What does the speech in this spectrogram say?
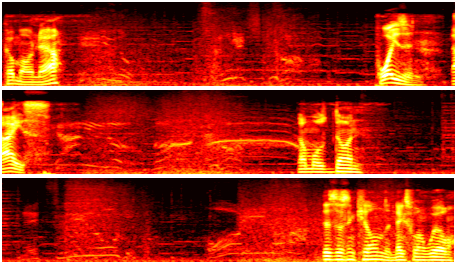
Come on now. Poison. Nice. Almost done. This doesn't kill him, the next one will.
